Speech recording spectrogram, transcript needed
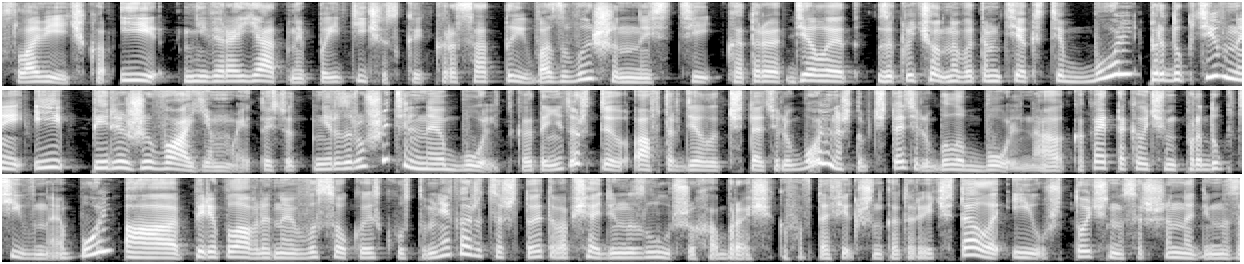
словечка, и невероятной поэтической красоты, возвышенности, которая делает заключенную в этом тексте боль продуктивной и переживаемой. То есть вот не разрушительная боль, когда не то, что автор делает читателю больно, чтобы читателю было больно, а какая-то такая очень продуктивная боль, а переплавленная в высокое искусство. Мне кажется, что это вообще один из лучших образчиков автофикшн, который я читала, и уж точно совершенно один из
